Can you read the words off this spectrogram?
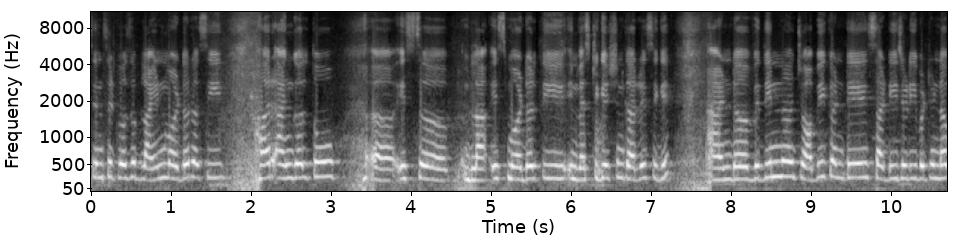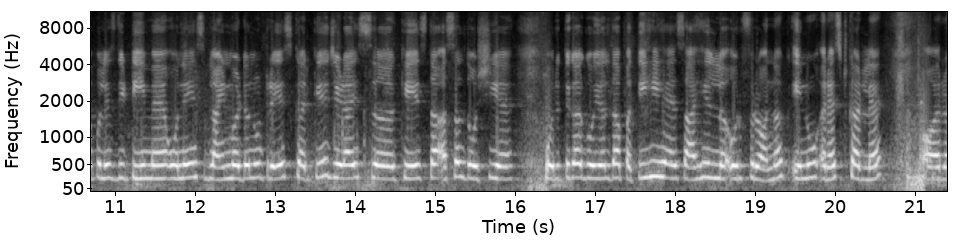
since it was a blind murder ਅਸੀਂ ਹਰ ਐਂਗਲ ਤੋਂ ਇਸ ਬਲਾ- ਇਸ ਮਰਡਰ ਦੀ ਇਨਵੈਸਟੀਗੇਸ਼ਨ ਕਰ ਰਹੇ ਸੀਗੇ। ਐਂਡ ਵਿਦਿਨ 24 ਘੰਟੇ ਸਾਡੀ ਜਿਹੜੀ ਬਠਿੰਡਾ ਪੁਲਿਸ ਦੀ ਟੀਮ ਹੈ, ਉਹਨੇ ਇਸ ਬਲਾਈਂਡ ਮਰਡਰ ਨੂੰ ਟਰੇਸ ਕਰਕੇ ਜਿਹੜਾ ਇਸ ਕੇਸ ਦਾ ਅਸਲ ਦੋਸ਼ੀ ਹੈ, ਉਹ ਰਿਤਿਕਾ ਗੋਇਲ ਦਾ ਪਤੀ ਹੀ ਹੈ, ਸਾਹਿਲ ਉਰਫ ਰੌਨਕ ਇਹਨੂੰ ਅਰੈਸਟ ਕਰ ਲਿਆ। ਔਰ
